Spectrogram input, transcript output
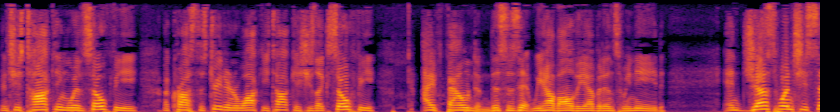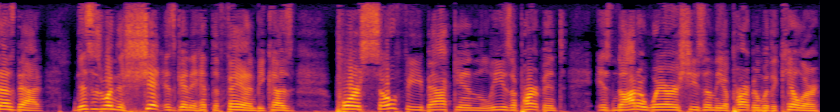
And she's talking with Sophie across the street in her walkie-talkie. She's like, Sophie, I found him. This is it. We have all the evidence we need. And just when she says that, this is when the shit is going to hit the fan because poor Sophie back in Lee's apartment is not aware she's in the apartment with a killer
